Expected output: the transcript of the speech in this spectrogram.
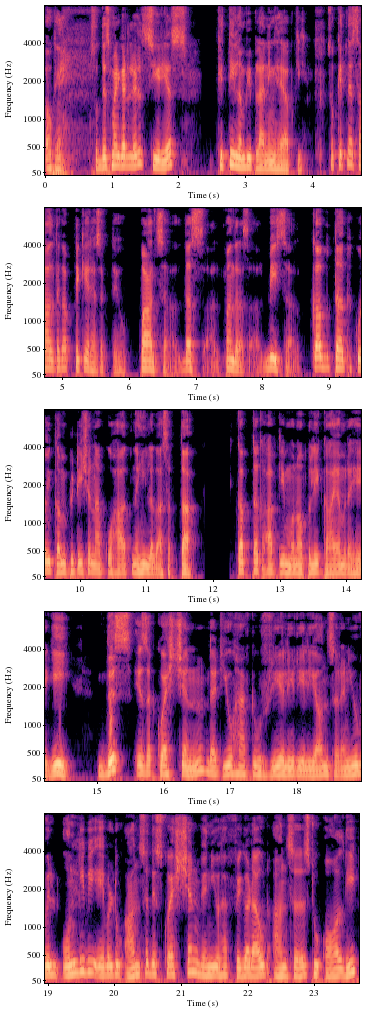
Okay, so this might get a little serious. कितनी लंबी प्लानिंग है आपकी सो so, कितने साल तक आप टिके रह सकते हो पाँच साल दस साल पंद्रह साल बीस साल कब तक कोई कंपटीशन आपको हाथ नहीं लगा सकता कब तक आपकी मोनोपोली कायम रहेगी this is a question that you have to really really answer and you will only be able to answer this question when you have figured out answers to all the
